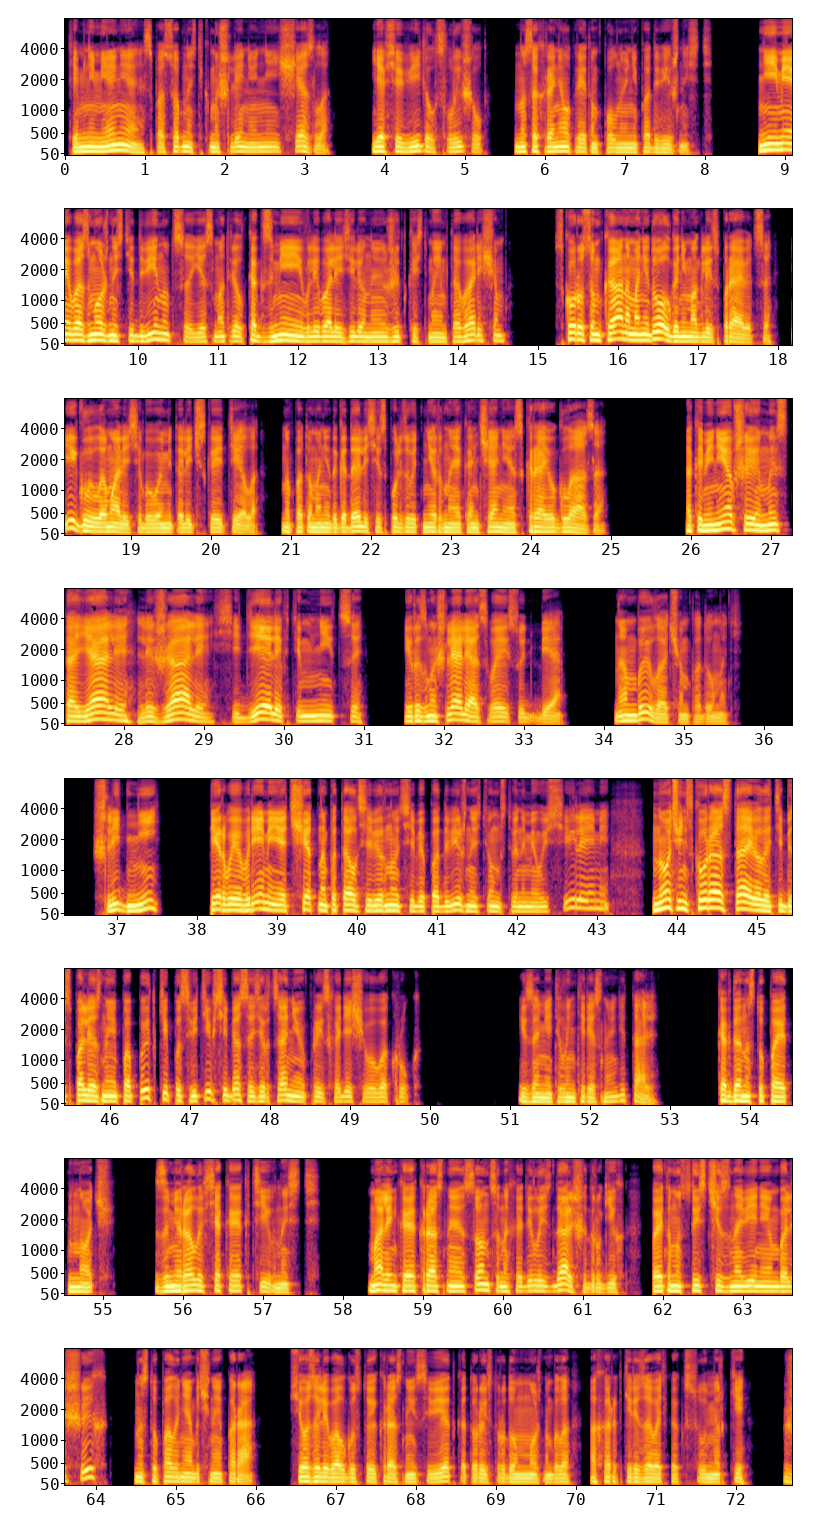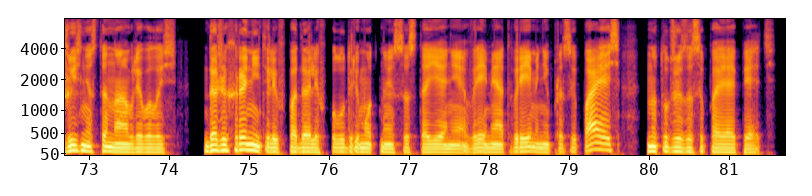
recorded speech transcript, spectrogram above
Тем не менее, способность к мышлению не исчезла. Я все видел, слышал, но сохранял при этом полную неподвижность. Не имея возможности двинуться, я смотрел, как змеи вливали зеленую жидкость моим товарищам. С Корусом Каном они долго не могли справиться. Иглы ломались об его металлическое тело, но потом они догадались использовать нервные окончания с краю глаза. Окаменевшие мы стояли, лежали, сидели в темнице и размышляли о своей судьбе. Нам было о чем подумать. Шли дни, Первое время я тщетно пытался вернуть себе подвижность умственными усилиями, но очень скоро оставил эти бесполезные попытки, посвятив себя созерцанию происходящего вокруг. И заметил интересную деталь. Когда наступает ночь, замирала всякая активность. Маленькое красное солнце находилось дальше других, поэтому с исчезновением больших наступала необычная пора. Все заливал густой красный свет, который с трудом можно было охарактеризовать как сумерки. Жизнь останавливалась. Даже хранители впадали в полудремотное состояние, время от времени просыпаясь, но тут же засыпая опять.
